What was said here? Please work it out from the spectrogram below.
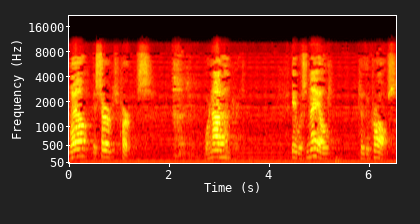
Well, it served its purpose. We're not under it. It was nailed to the cross.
